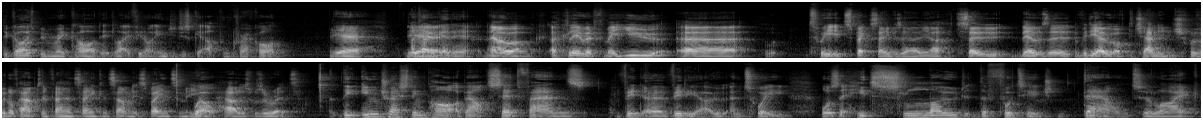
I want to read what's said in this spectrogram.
The guy's been red carded. Like if you're not injured, just get up and crack on. Yeah. I don't get it. No, Um, a, a clear red for me. You uh, tweeted Specsavers earlier. So there was a video of the challenge with a Northampton fan saying, "Can someone explain to me Well- how this was a red?" The interesting part about said fan's vid- uh, video and tweet was that he'd slowed the footage down to like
